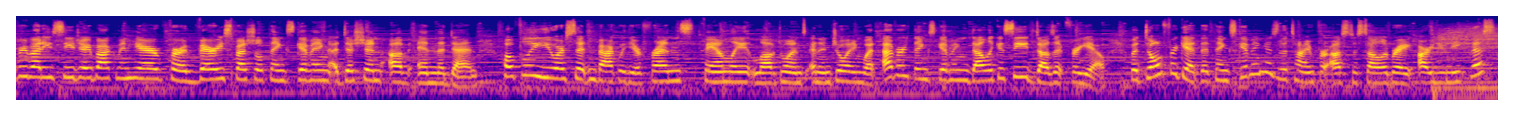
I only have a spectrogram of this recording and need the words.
everybody, CJ Bachman here for a very special Thanksgiving edition of In the Den. Hopefully, you are sitting back with your friends, family, loved ones, and enjoying whatever Thanksgiving delicacy does it for you. But don't forget that Thanksgiving is the time for us to celebrate our uniqueness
